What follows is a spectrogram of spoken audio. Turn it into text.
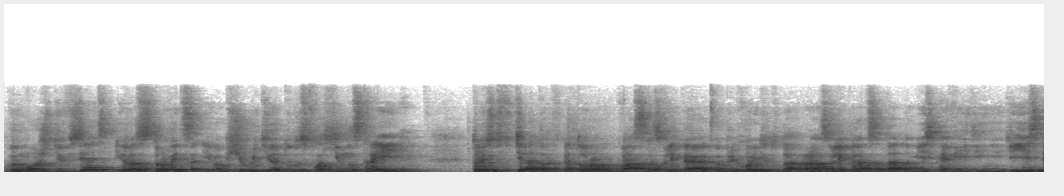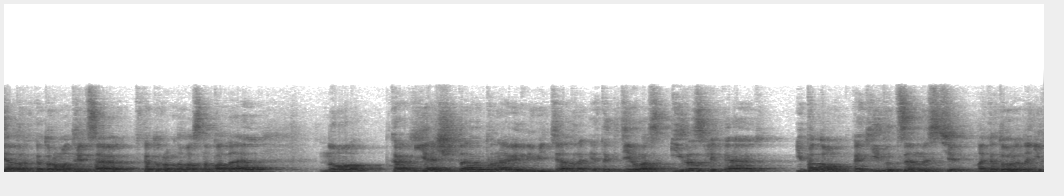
вы можете взять и расстроиться, и вообще уйти оттуда с плохим настроением. То есть в театр, в котором вас развлекают, вы приходите туда развлекаться, да, там есть комедии некие, есть театр, в котором отрицают, в котором на вас нападают, но, как я считаю, правильный вид театра – это где вас и развлекают, и потом какие-то ценности, на которые на них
